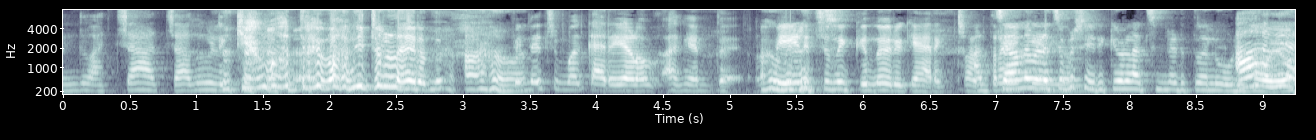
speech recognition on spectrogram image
എന്തോ അച്ഛാ അച്ഛാന്ന് വിളിക്കാൻ മാത്രമേ പറഞ്ഞിട്ടുള്ളായിരുന്നു. പിന്നെ ചുമ്മാ കരയണം അങ്ങനത്തെ പേടിച്ചു നിൽക്കുന്ന ഒരു ക്യാരക്ടർ. അച്ഛാന്ന് വിളിച്ചപ്പോ ശരിക്കുള്ള അച്ഛന്റെ അടുത്ത് വല്ല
